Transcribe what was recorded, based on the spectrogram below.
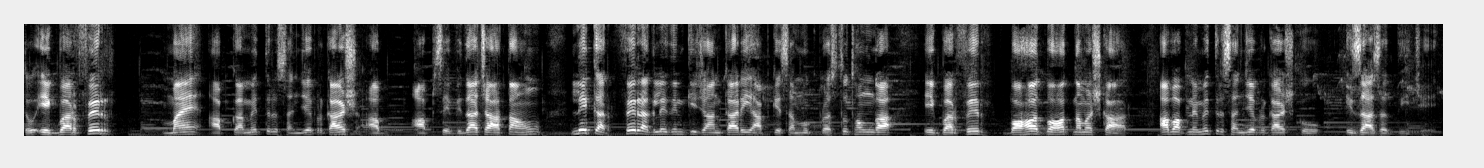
तो एक बार फिर, मैं आपका मित्र संजय प्रकाश अब आपसे विदा चाहता हूँ। लेकर फिर अगले दिन की जानकारी आपके सम्मुख प्रस्तुत होऊँगा। एक बार फिर बहुत बहुत नमस्कार। अब अपने मित्र संजय प्रकाश को इजाज़त दीजिए।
